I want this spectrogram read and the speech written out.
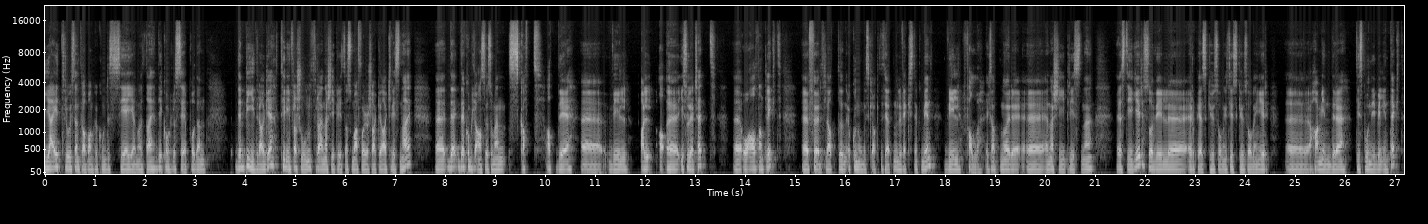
Jeg tror sentralbanken kommer til å se gjennom dette. De kommer til å se på den, det bidraget til inflasjonen fra energiprisene som er forårsaket av krisen her. Eh, det, det, kommer til å anses som en skatt. At det eh, vil isolert sett, og alt annet likt, føre til at den økonomiske aktiviteten eller veksten i økonomien vil falle. Når energiprisene stiger, så vil europeiske husholdninger, tyske husholdninger ha mindre disponibel inntekt.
